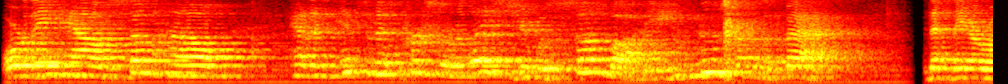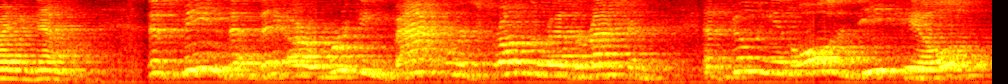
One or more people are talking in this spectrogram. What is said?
or they have somehow had an intimate personal relationship with somebody who knew some of the facts that they are writing down. This means that they are working backwards from the resurrection and filling in all the details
